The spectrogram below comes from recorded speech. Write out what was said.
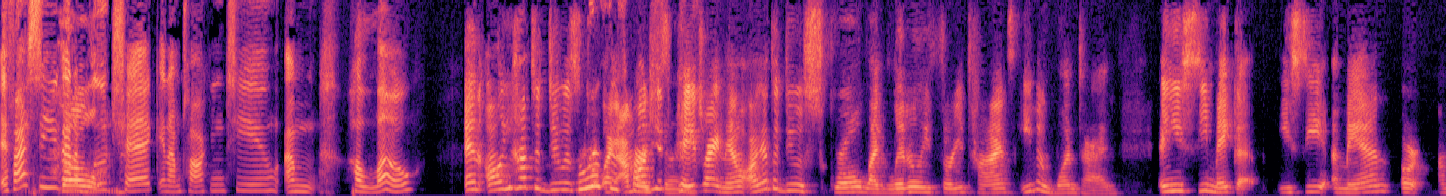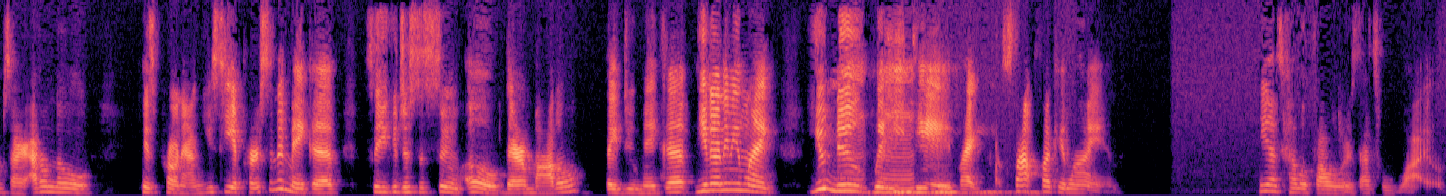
if I see you got So- a blue check and I'm talking to you, I'm hello. And all you have to do is, Who is like, I'm on his page right now. All you have to do is scroll like literally three times, even one time, and you see makeup. You see a man, or I'm sorry, I don't know his pronoun. You see a person in makeup, so you could just assume, oh, they're a model. They do makeup. You know what I mean? Like, you knew what he Mhm. did. Like, stop fucking lying. He has hello followers. That's wild.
